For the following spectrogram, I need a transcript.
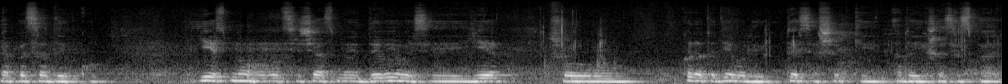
на посадибку. Є много, от зараз ми дивились і є, що когда-то делали десь ошибки, надо їх зараз исправить.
